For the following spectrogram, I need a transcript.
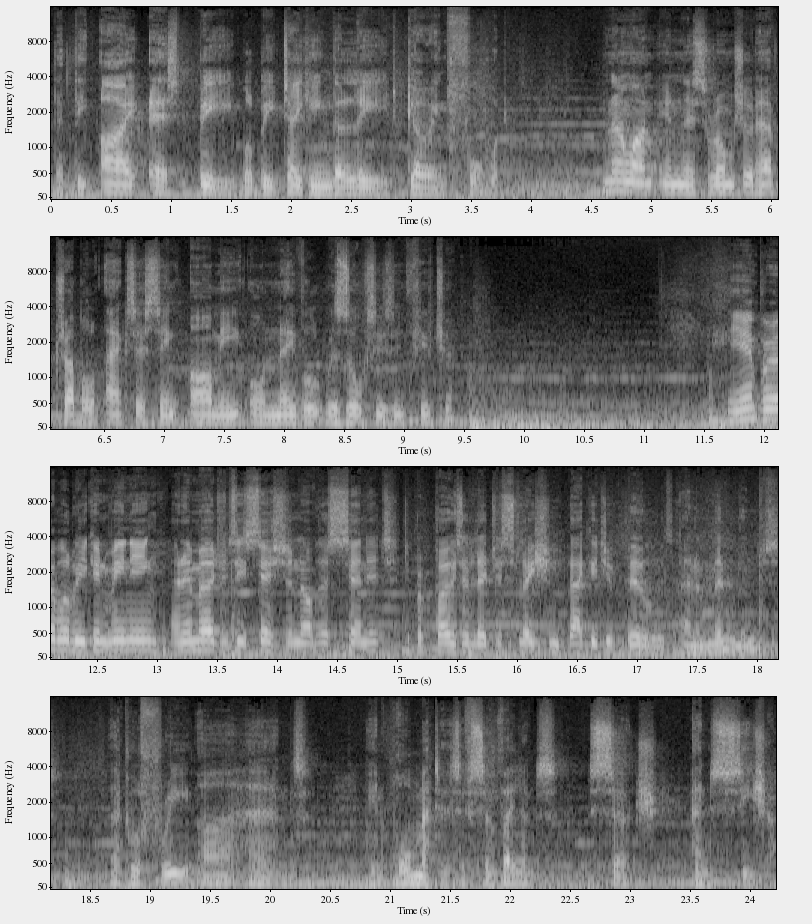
that the ISB will be taking the lead going forward. No one in this room should have trouble accessing army or naval resources in future. The Emperor will be convening an emergency session of the Senate to propose a legislation package of bills and amendments that will free our hands in all matters of surveillance, search, and seizure.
